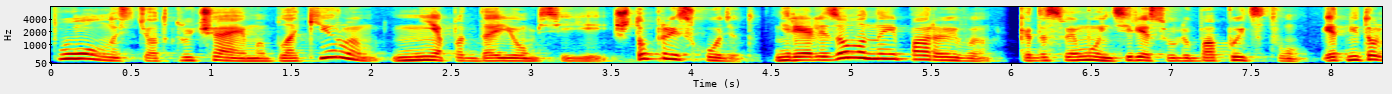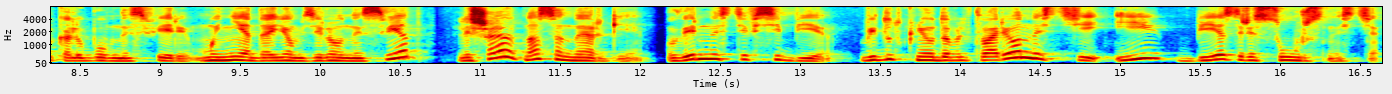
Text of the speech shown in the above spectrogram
полностью отключаем и блокируем, не поддаемся ей, что происходит? Нереализованные порывы, когда своему интересу и любопытству, и это не только о любовной сфере, мы не даем зеленый свет, лишают нас энергии, уверенности в себе, ведут к неудовлетворенности и безресурсности.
